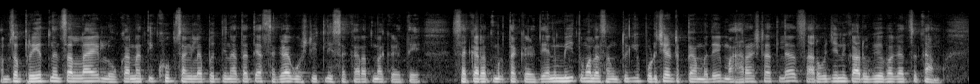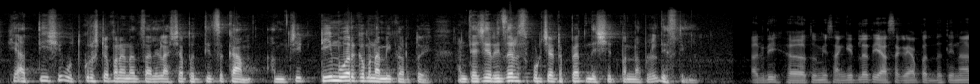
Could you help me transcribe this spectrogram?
आमचा प्रयत्न चालला आहे लोकांना ती खूप चांगल्या पद्धतीनं आता त्या सगळ्या गोष्टीतली सकारात्मक कळते सकारात्मकता कळते. आणि मी तुम्हाला सांगतो की पुढच्या टप्प्यामध्ये महाराष्ट्रातल्या सार्वजनिक आरोग्य विभागाचं काम हे अतिशय उत्कृष्टपणानं चालेल अशा पद्धतीचं काम आमची टीमवर्क पण आम्ही करतो आहे आणि त्याचे रिझल्ट्स पुढच्या टप्प्यात निश्चितपणे आपल्याला दिसतील. अगदी तुम्ही सांगितलं या सगळ्या पद्धतीनं.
